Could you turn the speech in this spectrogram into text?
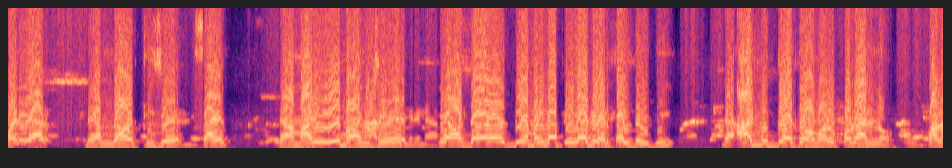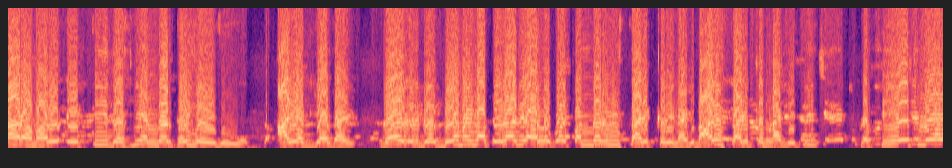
મળિયાર મેં અમદાવાદથી છે સાહેબ. ને અમારી એ માંગ છે કે આ બે મહિના પહેલા બી હડતાલ થઈ હતી. આ જ મુદ્દો હતો અમારો પગારનો. પગાર અમારો એક થી દસની અંદર થઈ જવું જોઈએ આજે અગિયાર તારીખ. બે મહિના પહેલા બી આ લોકોએ પંદર વીસ તારીખ કરી નાખી, બાવીસ તારીખ કરી નાખી હતી. પીએફનું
